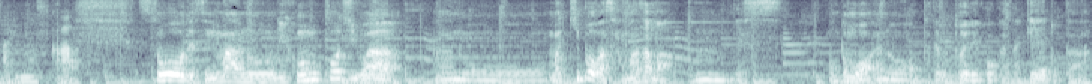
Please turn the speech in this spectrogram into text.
ありますか？そうですね、まあ、あのリフォーム工事はあの、まあ、規模が様々うんです。本当もうあの例えばトイレ交換だけとか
